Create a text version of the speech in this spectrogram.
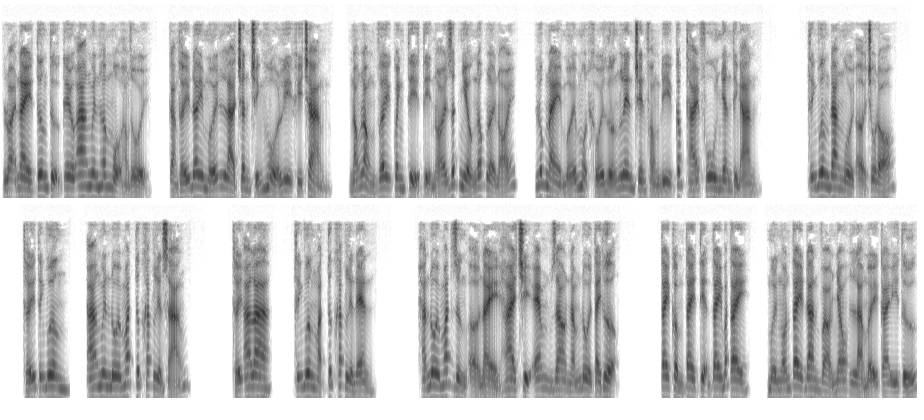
Loại này tương tự kêu A Nguyên hâm mộ hỏng rồi, cảm thấy đây mới là chân chính hồ ly khí chàng, nóng lòng vây quanh tỷ tỷ nói rất nhiều ngốc lời nói, lúc này mới một khối hướng lên trên phòng đi cấp thái phu nhân tình an. Tĩnh Vương đang ngồi ở chỗ đó. Thấy Tĩnh Vương, A Nguyên đôi mắt tức khắc liền sáng. Thấy A La, Thịnh Vương mặt tức khắc liền đen. Hắn đôi mắt dừng ở này hai chị em giao nắm đôi tay thượng. Tay cầm tay tiện tay bắt tay, mười ngón tay đan vào nhau là mấy cái ý tứ.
